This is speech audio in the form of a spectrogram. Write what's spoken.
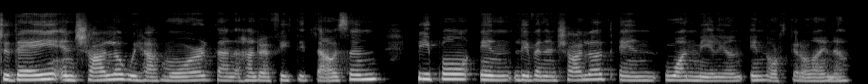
Today in Charlotte, we have more than 150,000 people in living in Charlotte and 1 million in North Carolina.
